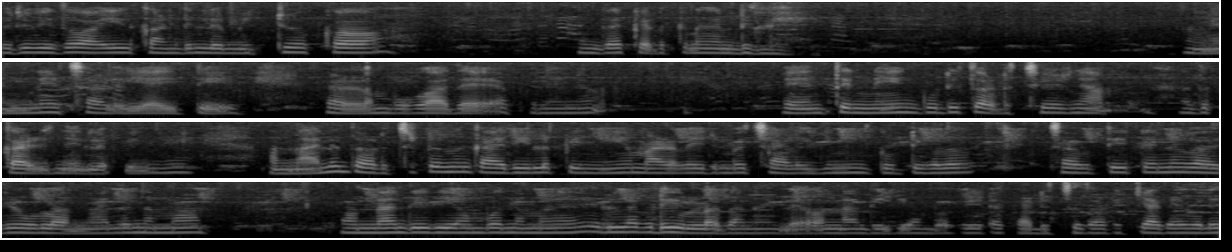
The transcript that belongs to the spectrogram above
ഒരു വിധമായി കണ്ടില്ലേ മിറ്റുമൊക്കെ എന്താ കിടക്കണ കണ്ടില്ലേ? അങ്ങനെ ചളിയായിട്ടേ വെള്ളം പോകാതെ അപ്പം ഞാൻ വേഗം തിണ്ണയും കൂടി തുടച്ച് കഴിഞ്ഞാൽ അത് കഴിഞ്ഞില്ല. പിന്നെ എന്നാലും തുടച്ചിട്ടൊന്നും കാര്യമില്ല. പിന്നെയും മഴ വരുമ്പോൾ ചളിയും കുട്ടികൾ ചവിട്ടിയിട്ട് തന്നെ വരുള്ളൂ. എന്നാലും നമ്മൾ ഒന്നാം തീയതി ആകുമ്പോൾ നമ്മൾ എല്ലാവിടെയും ഉള്ളതാണല്ലേ. ഒന്നാം തീയതി ആകുമ്പോൾ വീടൊക്കെ അടിച്ച് തുടയ്ക്കുക. അതേപോലെ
